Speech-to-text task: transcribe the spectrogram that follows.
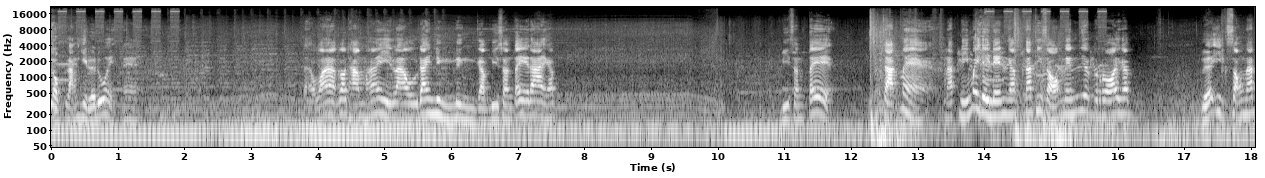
หลบหลังหินแล้วด้วยนะ ว่าก็ทำให้เราได้หนึ่งหนึ่งกับบีซอนเต้ได้ครับบีซอนเต้จากแหมนัดนี้ไม่ได้เน้นครับ นัดที่สองเน้นเรียบร้อยครับ เหลืออีกสองนัด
